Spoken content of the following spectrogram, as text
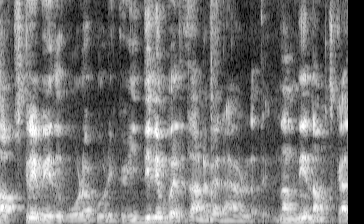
സബ്സ്ക്രൈബ് ചെയ്ത് കൂടെ കൂടിക്കും. ഇതിലും വലുതാണ് വരാനുള്ളത്. നന്ദി നമസ്കാരം.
